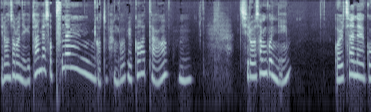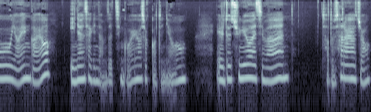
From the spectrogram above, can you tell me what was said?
이런저런 얘기도 하면서 푸는 것도 방법일 것 같아요. 음. 7539님, 월차 내고 여행 가요? 2년 사귄 남자친구와 헤어졌거든요. 일도 중요하지만, 저도 살아야죠.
